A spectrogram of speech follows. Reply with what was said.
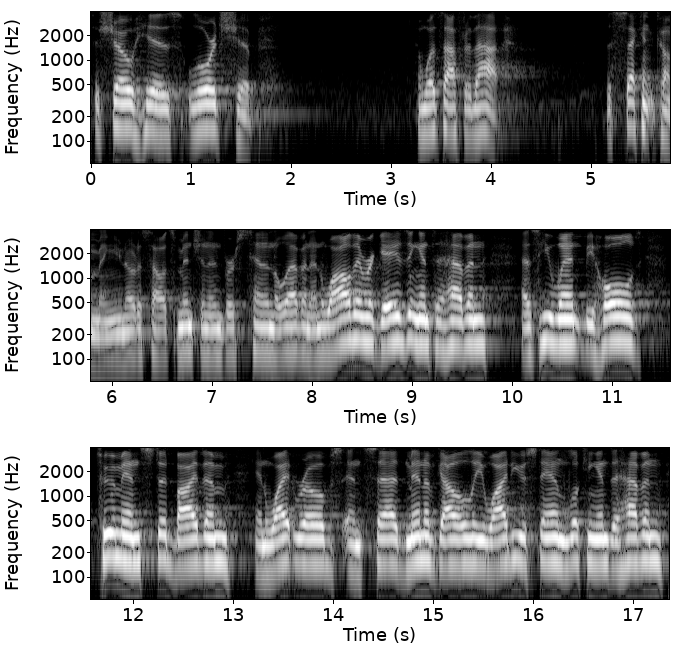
to show his lordship. And what's after that? The second coming. You notice how it's mentioned in verse 10 and 11. And while they were gazing into heaven as he went, behold, Two men stood by them in white robes and said, Men of Galilee, why do you stand looking into heaven?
